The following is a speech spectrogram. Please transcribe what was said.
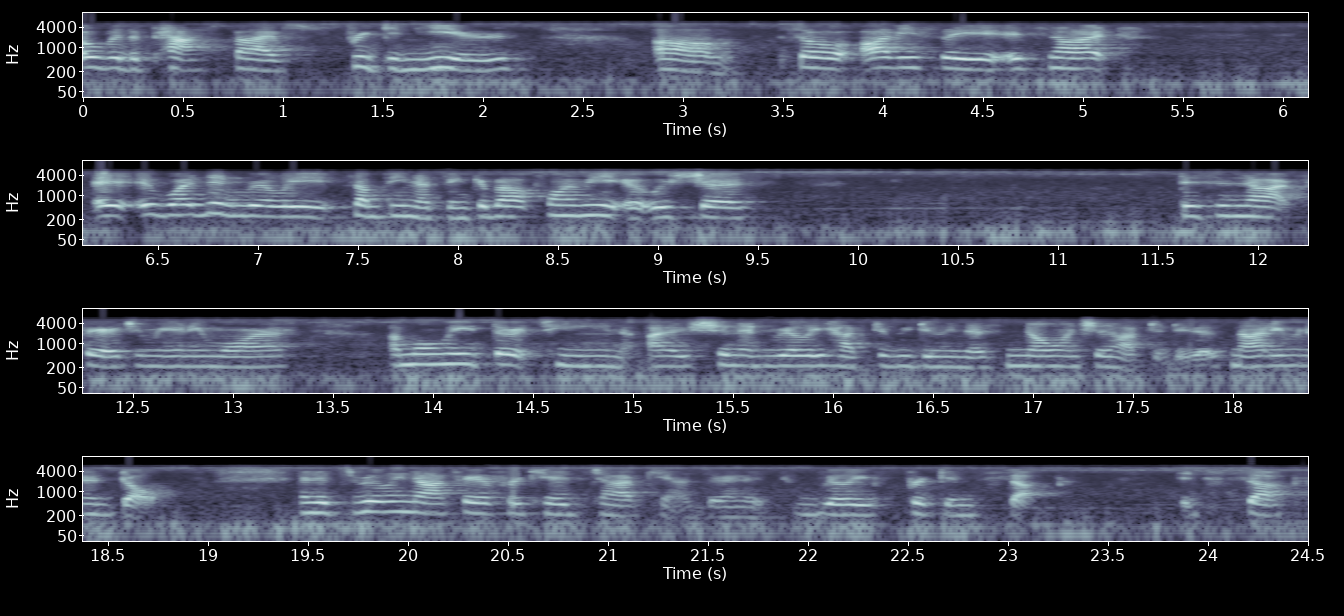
over the past five freaking years. Um, so obviously it's not, it, it wasn't really something to think about for me. It was just, this is not fair to me anymore. I'm only 13. I shouldn't really have to be doing this. No one should have to do this, not even adults. And it's really not fair for kids to have cancer, and it really freaking sucks. It sucks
